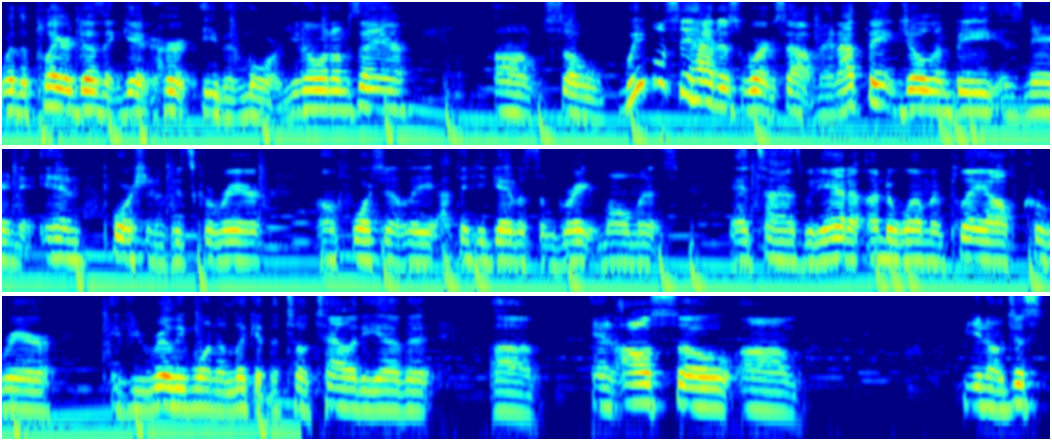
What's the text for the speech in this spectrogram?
where the player doesn't get hurt even more. You know what I'm saying? Um, so we're gonna see how this works out, man. I think Joel Embiid is nearing the end portion of his career. Unfortunately, I think he gave us some great moments at times, but he had an underwhelming playoff career. If you really want to look at the totality of it, um, and also um, you know, just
